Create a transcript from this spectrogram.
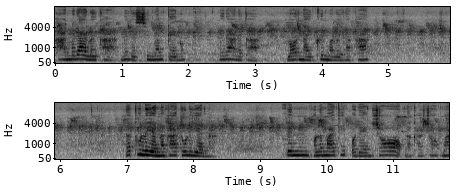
ทานไม่ได้เลยค่ะแม้แต่ซิมน้ำแกงก็ไม่ได้เลยค่ะร้อนในขึ้นมาเลยนะคะ แล้วทุเรียนนะคะ ทุเรียนน่ะ เป็นผลไม้ที่ปอแดงชอบนะคะ ชอบม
